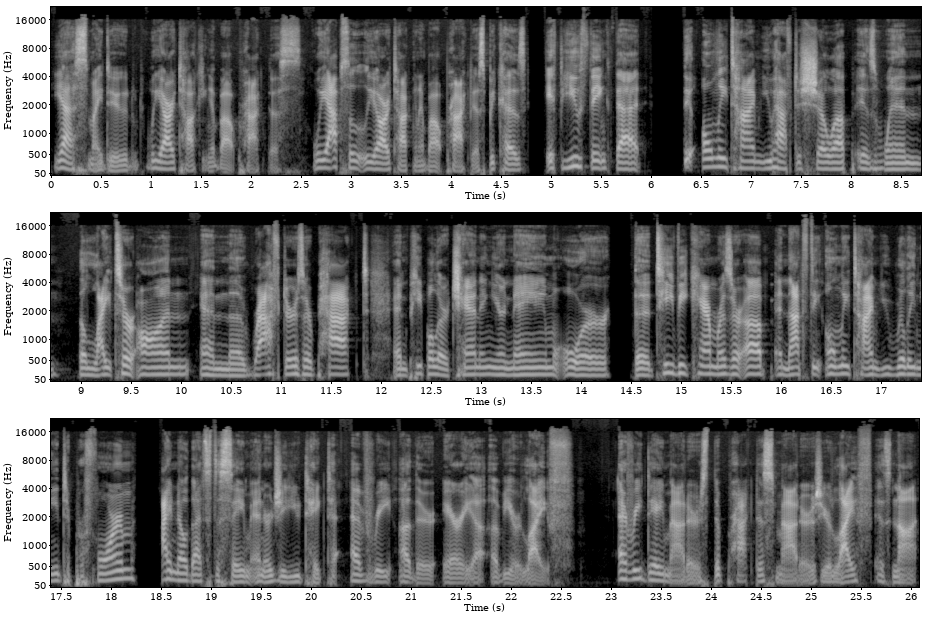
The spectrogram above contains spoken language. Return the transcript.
yes, my dude, we are talking about practice. We absolutely are talking about practice because if you think that the only time you have to show up is when the lights are on and the rafters are packed and people are chanting your name or the TV cameras are up and that's the only time you really need to perform, I know that's the same energy you take to every other area of your life every day matters. The practice matters. Your life is not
